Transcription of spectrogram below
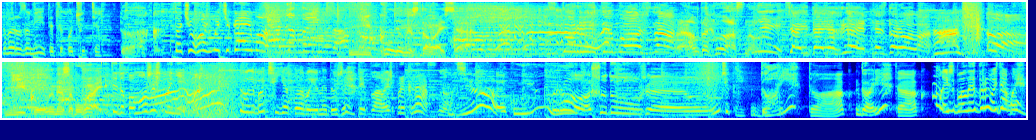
Ви розумієте це почуття? Так. То чого ж ми чекаємо? Ніколи не здавайся. Здуріти можна! Правда, класно. Ні, ця ідея геть нездорова! Ніколи не забувай. Ти допоможеш мені? Вибач, я плаваю не дуже. Ти плаваєш прекрасно. Дякую. Прошу дуже. Чекай, Дорі? Так, Дорі? так. Ми ж були друзями.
